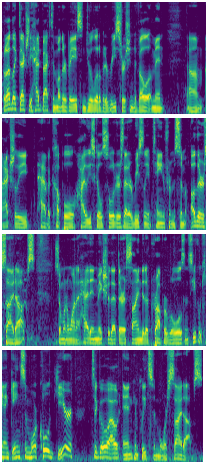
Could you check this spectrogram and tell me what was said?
But I'd like to actually head back to mother base and do a little bit of research and development. Um, I actually have a couple highly skilled soldiers that I recently obtained from some other side ops. So I'm to want to head in, make sure that they're assigned to their proper roles, and see if we can't gain some more cool gear to go out and complete some more side ops.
